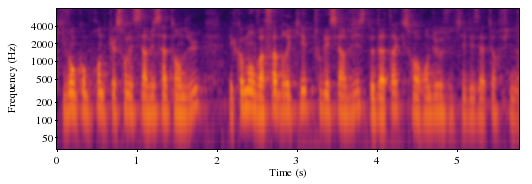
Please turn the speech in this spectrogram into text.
qui vont comprendre quels sont les services attendus et comment on va fabriquer tous les services de data qui seront rendus aux utilisateurs finaux.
